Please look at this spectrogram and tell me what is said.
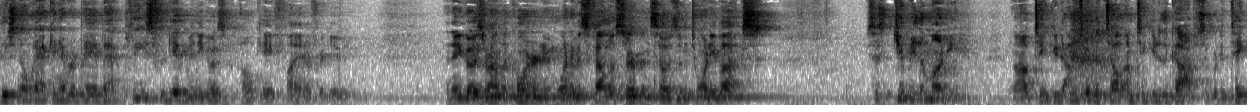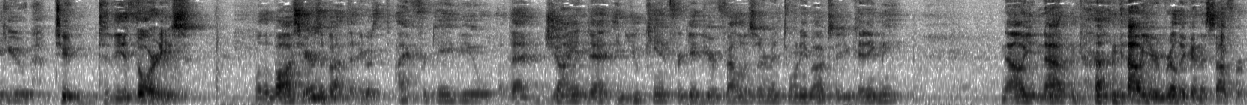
There's no way I can ever pay it back. Please forgive me. And he goes, Okay, fine, I'll forgive you. And then he goes around the corner and one of his fellow servants owes him 20 bucks. He says, Give me the money. I'll take you, I'm going to tell, I'm taking you to the cops. I'm going to take you to, to the authorities. Well, the boss hears about that. He goes, I forgave you that giant debt, and you can't forgive your fellow servant 20 bucks? Are you kidding me? Now, you, now, now you're really going to suffer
